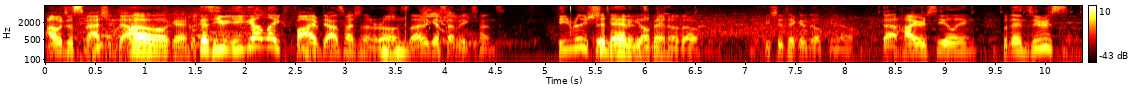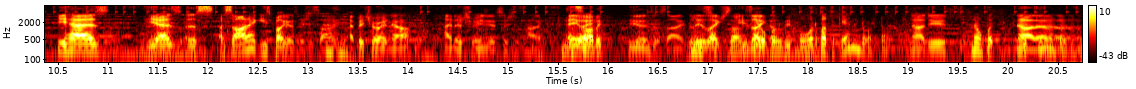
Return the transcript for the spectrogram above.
I was just smashing down. Oh, okay. Because he, he got like five down smashes in a row, so mhm. that, I guess that makes sense. He really should take a man. Though. He should take a Delfino. That higher ceiling, but then Zeus, he has he has a, a Sonic. He's probably gonna switch to Sonic. I bet you right now. I know Chewy's gonna switch to Sonic. The Anyway, Sonic. he's gonna switch to Sonic. He's like he's Yo, like, but, but what about the Ganondorf stuff? nah, dude. No, but No, but no, no, no, no.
